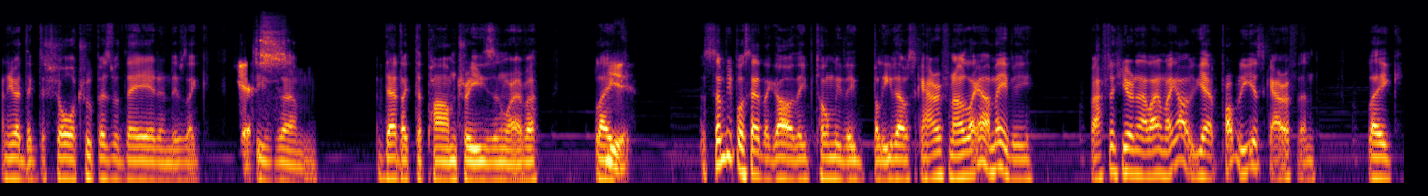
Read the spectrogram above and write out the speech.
and you had like the shore troopers were there, and there was like yes, these um, they had like the palm trees and wherever. Like yeah, some people said like, oh, they told me they believe that was Scarif, and I was like, oh, maybe. But after hearing that line, I'm like, oh yeah, probably is Scarif then. Like,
